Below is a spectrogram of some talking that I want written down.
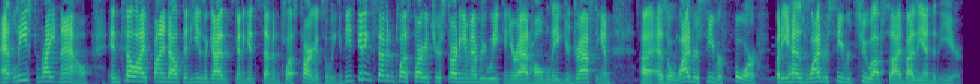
at least right now, until I find out that he's a guy that's going to get seven plus targets a week. If he's getting seven plus targets, you're starting him every week in your at home league, you're drafting him uh, as a wide receiver four, but he has wide receiver two upside by the end of the year.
